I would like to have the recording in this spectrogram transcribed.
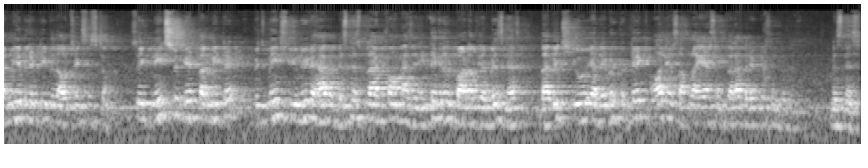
permeability to the outside system. So it needs to get permitted, which means you need to have a business platform as an integral part of your business by which you are able to take all your suppliers and collaborators into the business.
